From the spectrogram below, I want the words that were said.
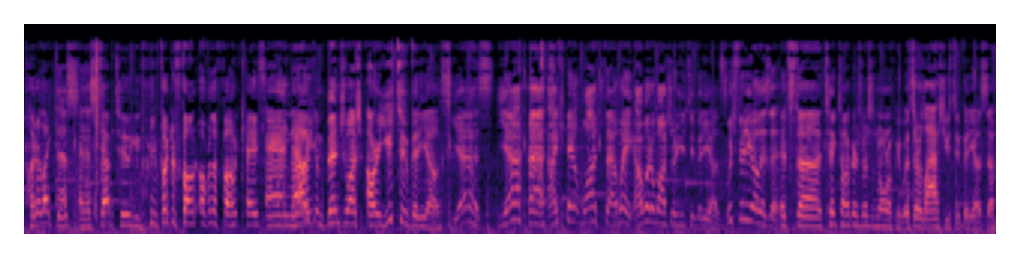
put it like this. And then step two, you, you put your phone over the phone case and now, you can binge watch our YouTube videos. Yes, yeah, I can't watch that. Wait, I wanna watch our YouTube videos. Which video is it? It's the TikTokers versus normal people. It's our last YouTube video, so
